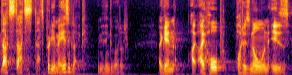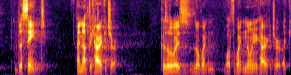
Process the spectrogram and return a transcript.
that's, that's, that's pretty amazing, like, when you think about it. Again, I, I hope what is known is the saint and not the caricature. Because otherwise, there's no point in, what's the point in knowing a caricature? Like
